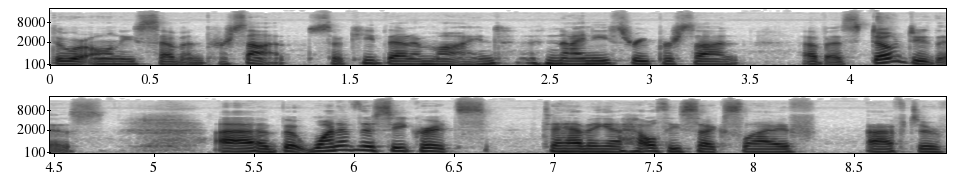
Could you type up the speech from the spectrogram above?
there were only 7%. So, keep that in mind 93% of us don't do this. Uh, but one of the secrets to having a healthy sex life after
